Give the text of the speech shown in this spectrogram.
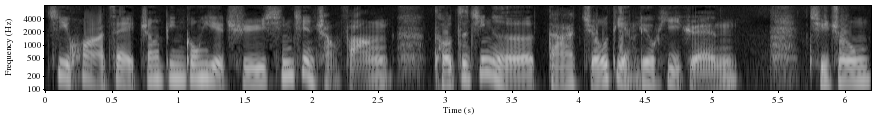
计划在彰滨工业区新建厂房，投资金额达九。点六亿元。其中，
